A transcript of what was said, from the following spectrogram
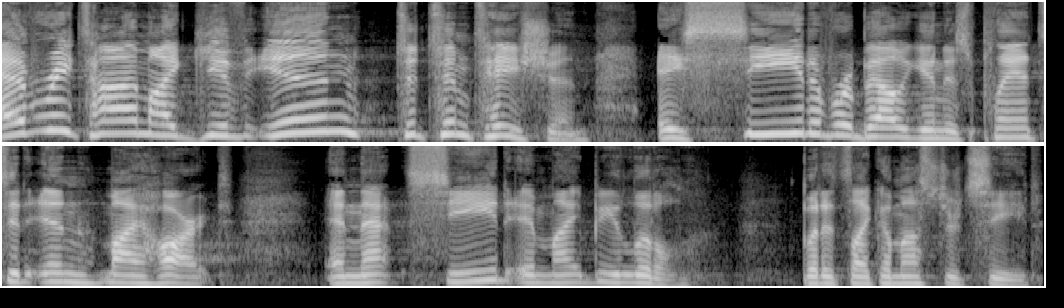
Every time I give in to temptation, a seed of rebellion is planted in my heart. And that seed, it might be little, but it's like a mustard seed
